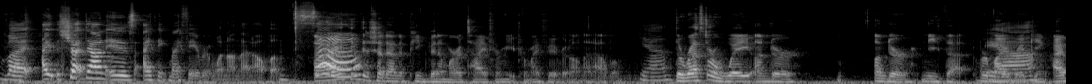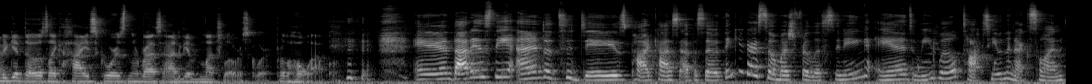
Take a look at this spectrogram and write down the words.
but I, Shutdown is I think my favorite one on that album. So I think that Shutdown and Pink Venom are a tie for me for my favorite on that album. yeah. The rest are way under underneath that for my ranking. I would give those like high scores and the rest I'd give a much lower score for the whole album. And that is the end of today's podcast episode. Thank you guys so much for listening, and we will talk to you in the next one.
